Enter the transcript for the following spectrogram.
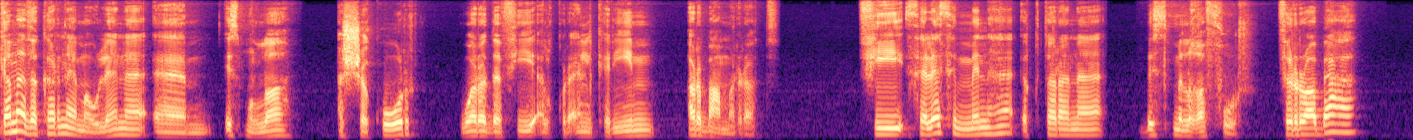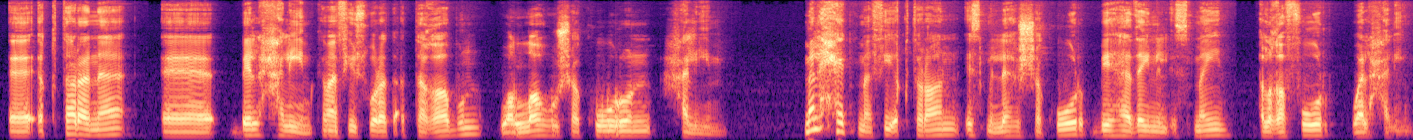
كما ذكرنا يا مولانا اسم الله الشكور ورد في القرآن الكريم أربع مرات. في ثلاث منها اقترن باسم الغفور. في الرابعة آه، اقترن آه، بالحليم كما في سورة التغابن والله شكور حليم. ما الحكمة في اقتران اسم الله الشكور بهذين الاسمين الغفور والحليم؟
